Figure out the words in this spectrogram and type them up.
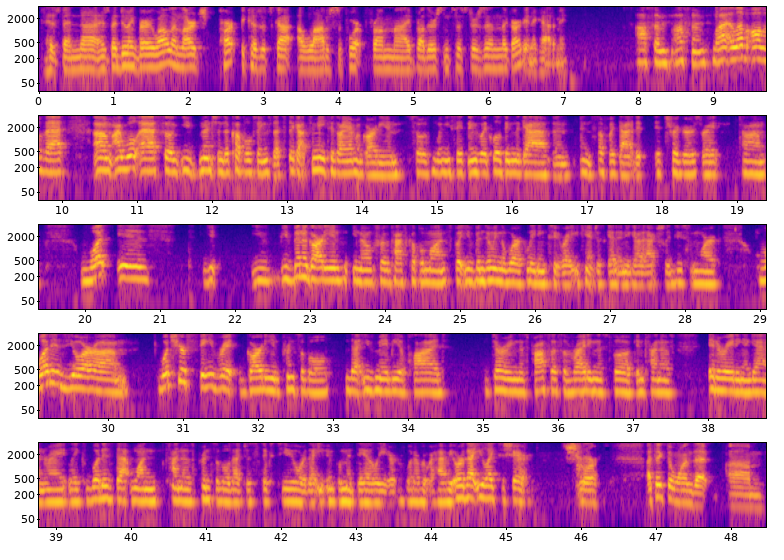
has been uh, has been doing very well in large part because it's got a lot of support from my brothers and sisters in the Guardian Academy. Awesome, awesome. Well, I love all of that. Um, I will ask. So you mentioned a couple of things that stick out to me because I am a guardian. So when you say things like closing the gap and and stuff like that, it it triggers right. Um, what is you? You've you've been a guardian, you know, for the past couple months, but you've been doing the work leading to right. You can't just get in; you got to actually do some work. What is your um, what's your favorite guardian principle that you've maybe applied during this process of writing this book and kind of iterating again, right? Like, what is that one kind of principle that just sticks to you, or that you implement daily, or whatever, what have you, or that you like to share? Sure. I think the one that um,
